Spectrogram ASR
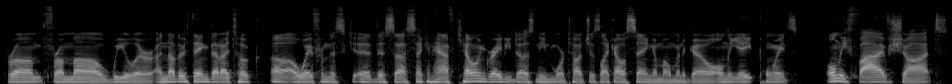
from from uh, Wheeler. Another thing that I took uh, away from this uh, this uh, second half, Kellan Grady does need more touches, like I was saying a moment ago. Only eight points, only five shots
